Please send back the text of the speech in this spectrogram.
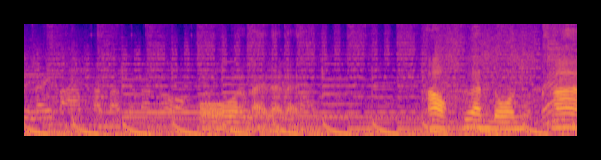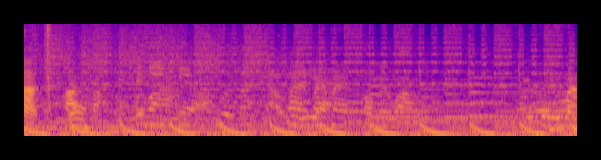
ไปไล่ตามครับตามตามออกโอ้ยไหลไหลไหลเอ้าเพื่อนโดนฆ่าไม่ไม่เขาไม่ว่างมา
